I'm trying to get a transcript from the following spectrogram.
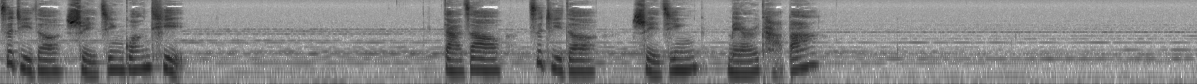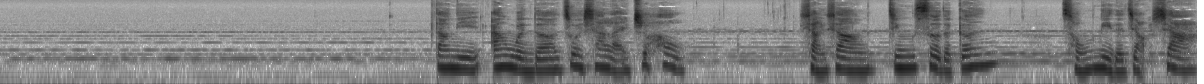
自己的水晶光体。打造自己的水晶梅尔卡巴。当你安稳的坐下来之后，想象金色的根从你的脚下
